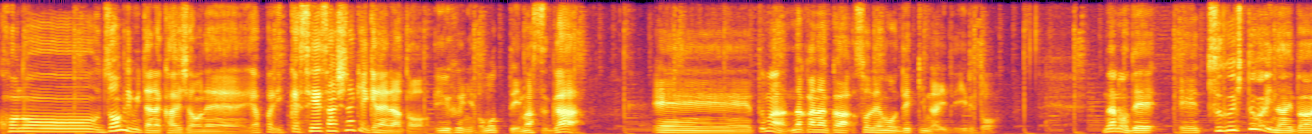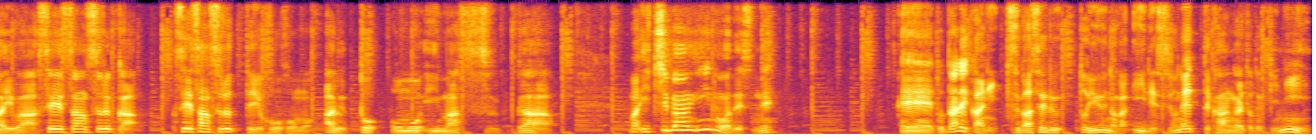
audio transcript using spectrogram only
このゾンビみたいな会社をねやっぱり一回生産しなきゃいけないなというふうに思っていますがえー、とまあなかなかそれもできないでいると。なので、えー、継ぐ人がいない場合は生産するか生産するっていう方法もあると思いますが、まあ、一番いいのはですねえーと誰かに継がせるというのがいいですよねって考えた時に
